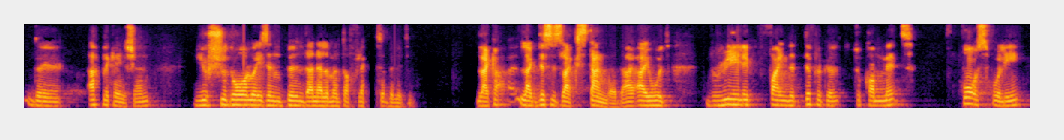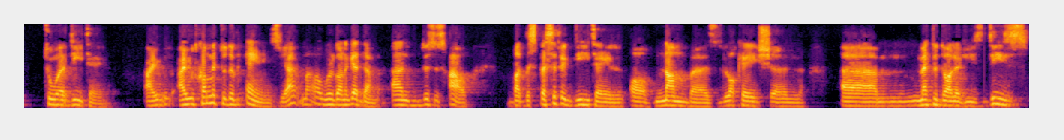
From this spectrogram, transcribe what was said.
the application, you should always build an element of flexibility. like uh, like this is like standard. I, I would really find it difficult to commit forcefully to a detail. I I would commit to the aims. Yeah, we're gonna get them, and this is how. But the specific detail of numbers, location, um, methodologies, these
